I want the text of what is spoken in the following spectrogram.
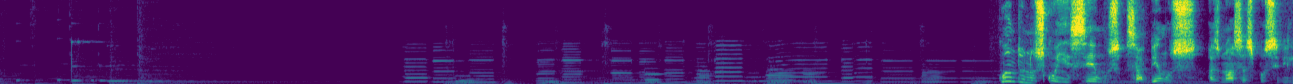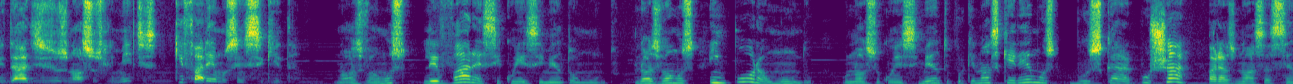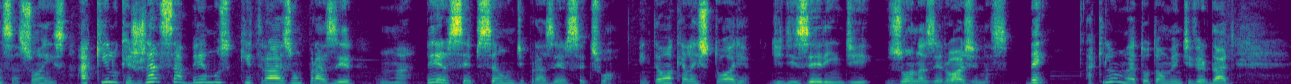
Nos conhecemos, sabemos as nossas possibilidades e os nossos limites, que faremos em seguida? Nós vamos levar esse conhecimento ao mundo. Nós vamos impor ao mundo o nosso conhecimento porque nós queremos buscar, puxar para as nossas sensações aquilo que já sabemos que traz um prazer, uma percepção de prazer sexual. Então, aquela história de dizerem de zonas erógenas, bem, aquilo não é totalmente verdade.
